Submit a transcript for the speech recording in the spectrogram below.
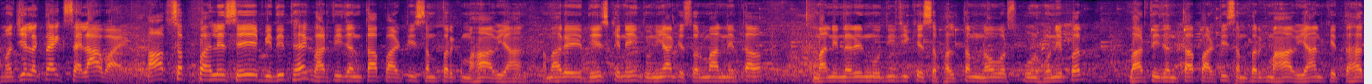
मुझे लगता है एक सैलाब आए। आप सब पहले से विदित है भारतीय जनता पार्टी संपर्क महाअभियान। हमारे देश के नहीं, दुनिया के सर्वमान नेता माननीय नरेंद्र मोदी जी के सफलतम नौ वर्ष पूर्ण होने पर भारतीय जनता पार्टी संपर्क महाअभियान के तहत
